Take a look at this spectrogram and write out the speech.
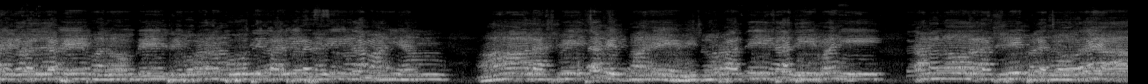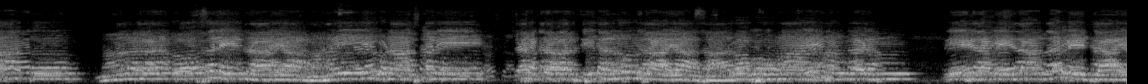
ನಿಲವಲ್ಲಭೆ ಮನೋಜ್ಞೆ ತ್ರಿಭುವನ ಭೂತಿ ಕಲಿಗಮನ್ಯಂ ಮಹಾಲಕ್ಷ್ಮೀ ಚ ವಿದ್ಮಹೇ ವಿಷ್ಣುಪತಿ ಚ ಧೀಮಹಿ ತನ್ನೋ ಲಕ್ಷ್ಮೀ ಪ್ರಚೋದಯಾತ್ ಮಂಗಳ ಕೋಸಲೇಂದ್ರಾಯ वेदान्त वेद्याय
